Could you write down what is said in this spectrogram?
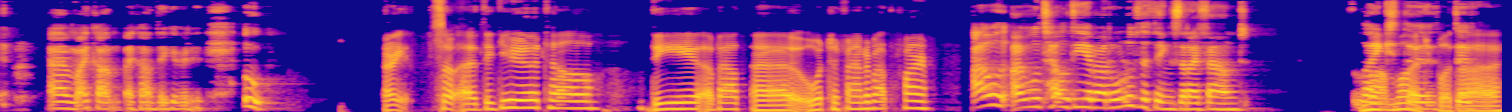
um, I can't, I can't think of anything. Oh, All right. So, uh, did you tell Dee about uh, what you found about the farm? I will, I will tell Dee about all of the things that I found. Like Not much, the, but the uh,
